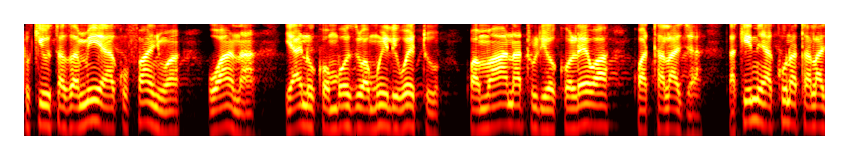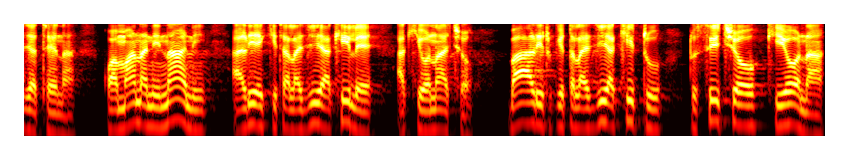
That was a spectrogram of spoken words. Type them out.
tukiutazamia kufanywa wana yaani ukombozi wa mwili wetu kwa maana tuliokolewa kwa taraja lakini hakuna taraja tena. Kwa maana ni nani aliyekitarajia kile akionacho? Bali tukitarajia kitu tusichokiona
